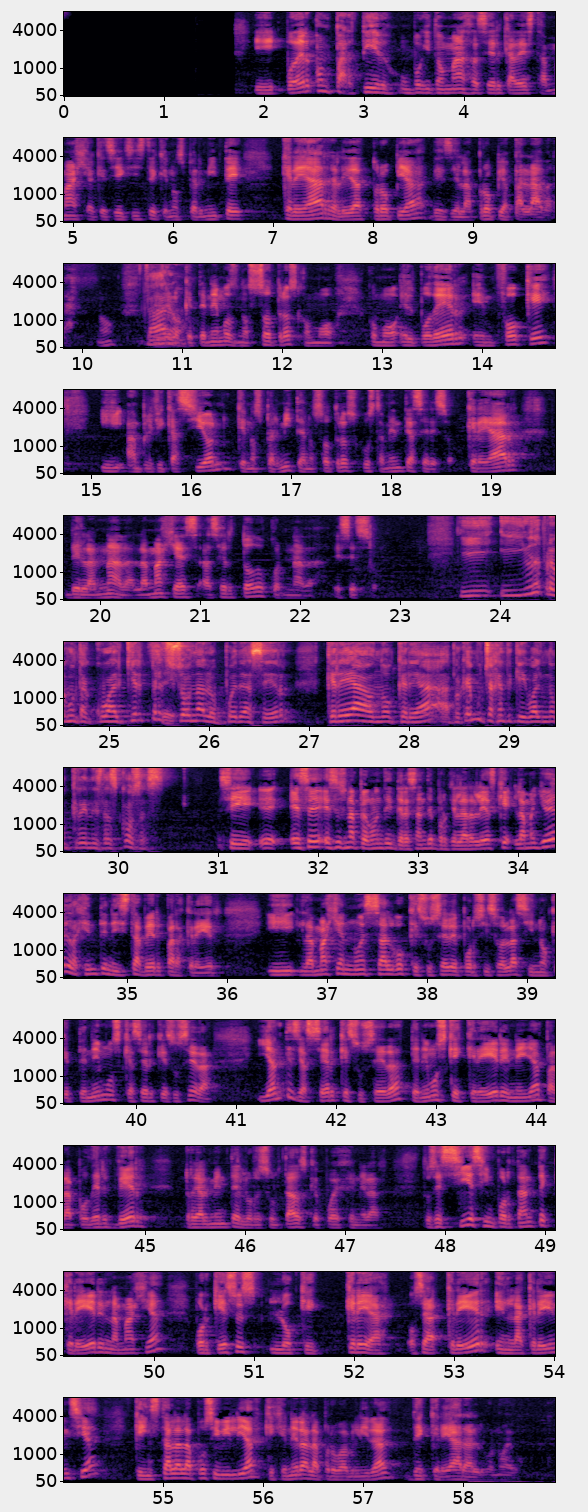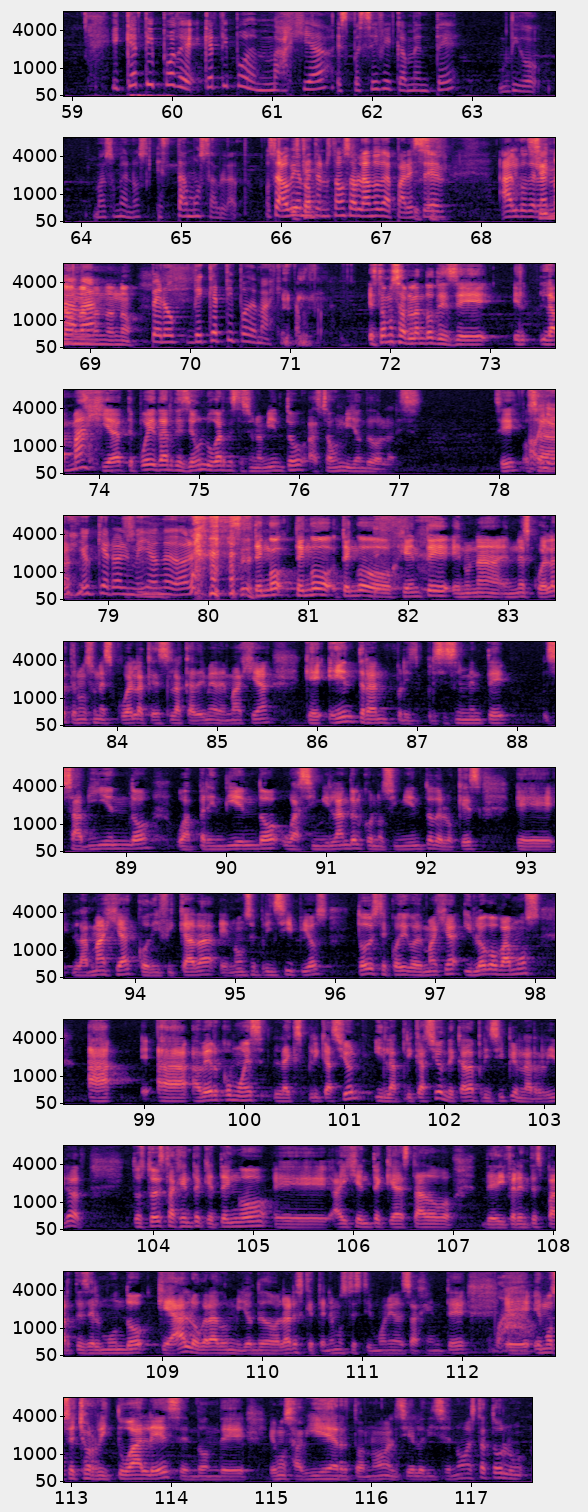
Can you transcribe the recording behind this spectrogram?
y poder compartir un poquito más acerca de esta magia que sí existe, que nos permite crear realidad propia desde la propia palabra, ¿no? Claro. lo que tenemos nosotros como, como el poder, enfoque y amplificación que nos permite a nosotros justamente hacer eso, crear de la nada. La magia es hacer todo con nada, es eso. Y, y una pregunta, ¿cualquier persona lo puede hacer, crea o no crea? Porque hay mucha gente que igual no cree en estas cosas. Sí, eh, esa es una pregunta interesante porque la realidad es que la mayoría de la gente necesita ver para creer y la magia no es algo que sucede por sí sola, sino que tenemos que hacer que suceda. Y antes de hacer que suceda, tenemos que creer en ella para poder ver realmente los resultados que puede generar. Entonces sí es importante creer en la magia porque eso es lo que crea, o sea, creer en la creencia que instala la posibilidad, que genera la probabilidad de crear algo nuevo. ¿Y qué tipo de, qué tipo de magia específicamente, digo, más o menos, estamos hablando? O sea, obviamente no estamos hablando de aparecer algo de la nada. No, no, no, no. Pero ¿de qué tipo de magia estamos hablando? Estamos hablando desde la magia te puede dar desde un lugar de estacionamiento hasta un millón de dólares. ¿Sí? O Oye, yo quiero el millón de dólares. Tengo, tengo, tengo gente en una, en una escuela, tenemos una escuela que es la Academia de Magia, que entran precisamente sabiendo o aprendiendo o asimilando el conocimiento de lo que es eh, la magia codificada en 11 principios, todo este código de magia, y luego vamos a, a ver cómo es la explicación y la aplicación de cada principio en la realidad. Entonces, toda esta gente que tengo, eh, hay gente que ha estado de diferentes partes del mundo que ha logrado un millón de dólares, que tenemos testimonio de esa gente. Eh, hemos hecho rituales en donde hemos abierto, ¿no? El cielo dice, no, está todo,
